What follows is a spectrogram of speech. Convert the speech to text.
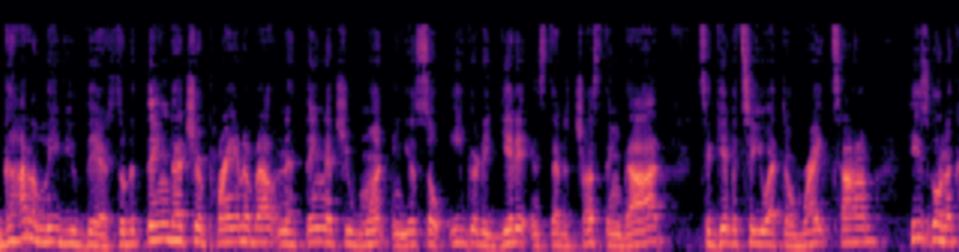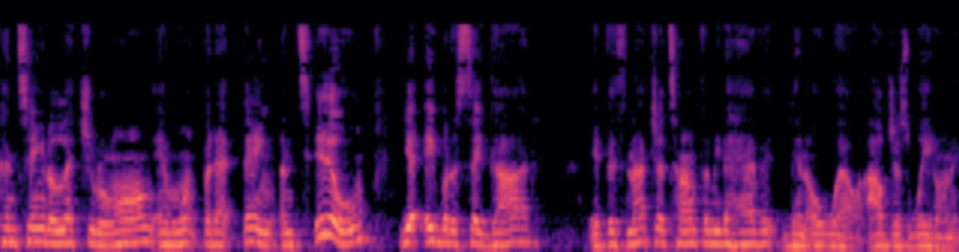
God will leave you there. So the thing that you're praying about and the thing that you want and you're so eager to get it instead of trusting God to give it to you at the right time, he's going to continue to let you long and want for that thing until you're able to say, God, if it's not your time for me to have it, then oh well, I'll just wait on it.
